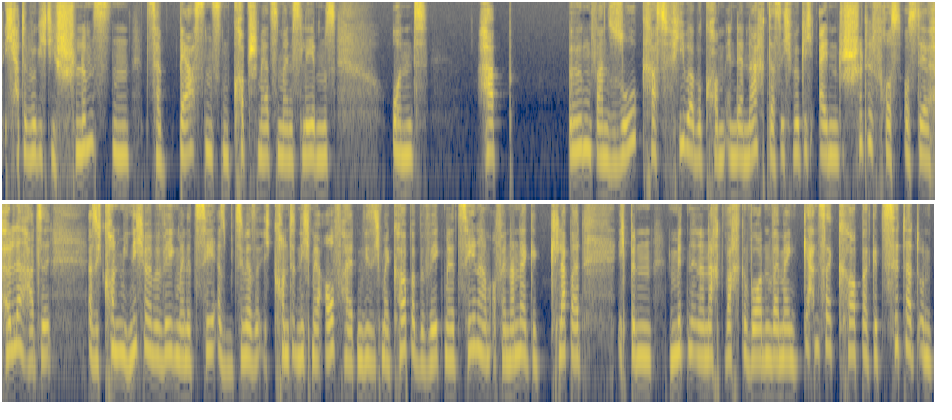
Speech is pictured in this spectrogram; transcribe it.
ich hatte wirklich die schlimmsten, zerberstensten Kopfschmerzen meines Lebens und habe irgendwann so krass Fieber bekommen in der Nacht, dass ich wirklich einen Schüttelfrost aus der Hölle hatte. Also ich konnte mich nicht mehr bewegen, meine Zähne, also beziehungsweise ich konnte nicht mehr aufhalten, wie sich mein Körper bewegt. Meine Zähne haben aufeinander geklappert. Ich bin mitten in der Nacht wach geworden, weil mein ganzer Körper gezittert und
